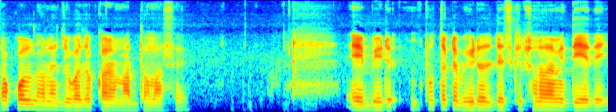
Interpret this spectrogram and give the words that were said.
সকল ধরনের যোগাযোগ করার মাধ্যম আছে। এই ভিডিও প্রত্যেকটা ভিডিও ডিসক্রিপশনেও আমি দিয়ে দিই।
